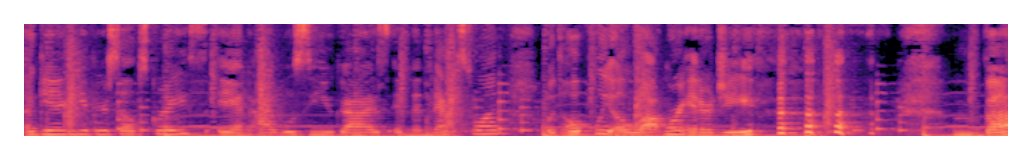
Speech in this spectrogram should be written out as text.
Again, give yourselves grace, and I will see you guys in the next one with hopefully a lot more energy. Bye.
